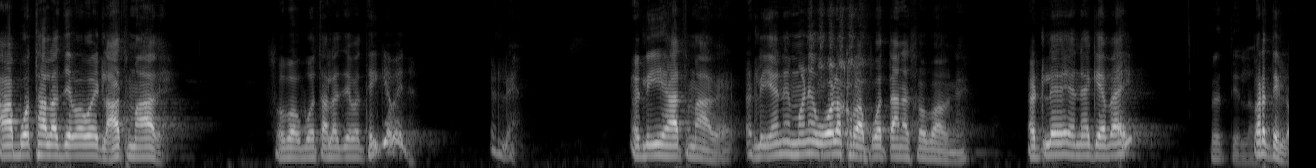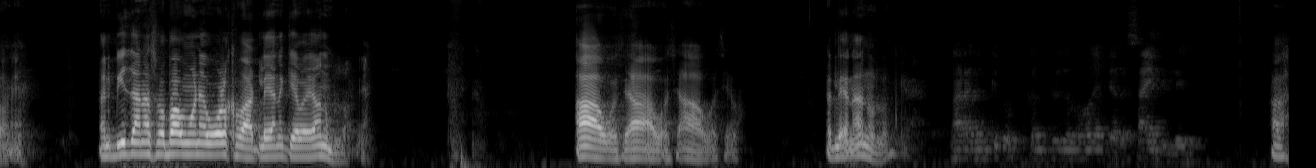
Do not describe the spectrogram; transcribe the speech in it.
આ બોથાલા જેવા હોય એટલે હાથમાં આવે. સ્વભાવ બોથાલા જેવા થઈ ગયા હોય ને એટલે. એટલે એ હાથમાં આવે. એટલે એને મને ઓળખવા પોતાના સ્વભાવને. એટલે એને કહેવાય પ્રતિલોમ. અને બીજાના સ્વભાવ મને ઓળખવા એટલે એને કહેવાય અનુલોમ આ આવો છે આ આવો છે આ આવો છે. એટલે એને અનુલોમ કહેવાય. હા.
